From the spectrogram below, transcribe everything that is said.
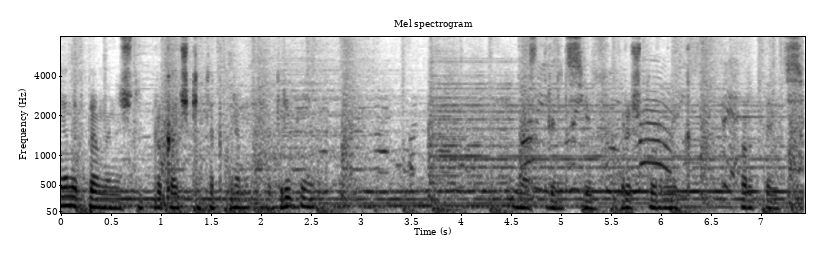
Я не впевнений, що тут прокачки так прямо потрібні. На стрільців при штурмі фортеці.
